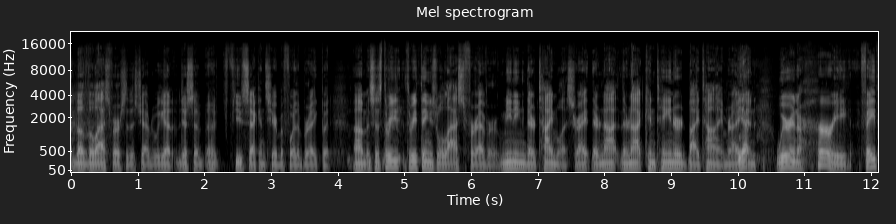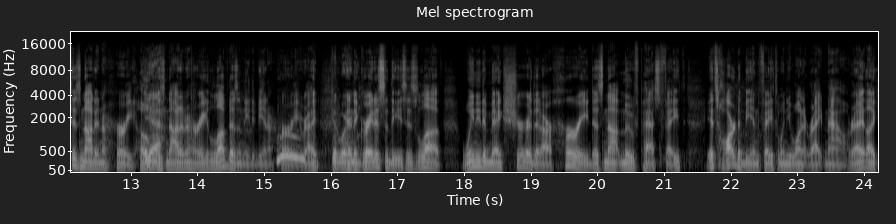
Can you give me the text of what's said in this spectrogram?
the, the last verse of this chapter. We got just a, a few seconds here before the break, but um, it says three three things will last forever, meaning they're timeless, right? They're not they're not containered by time, right? Yep. And we're in a hurry. Faith is not in a hurry. Hope Yeah. is not in a hurry. Love doesn't need to be in a hurry, right? Good word. And the greatest of these is love. We need to make sure that our hurry does not move past faith. It's hard to be in faith when you want it right now, right? Like,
